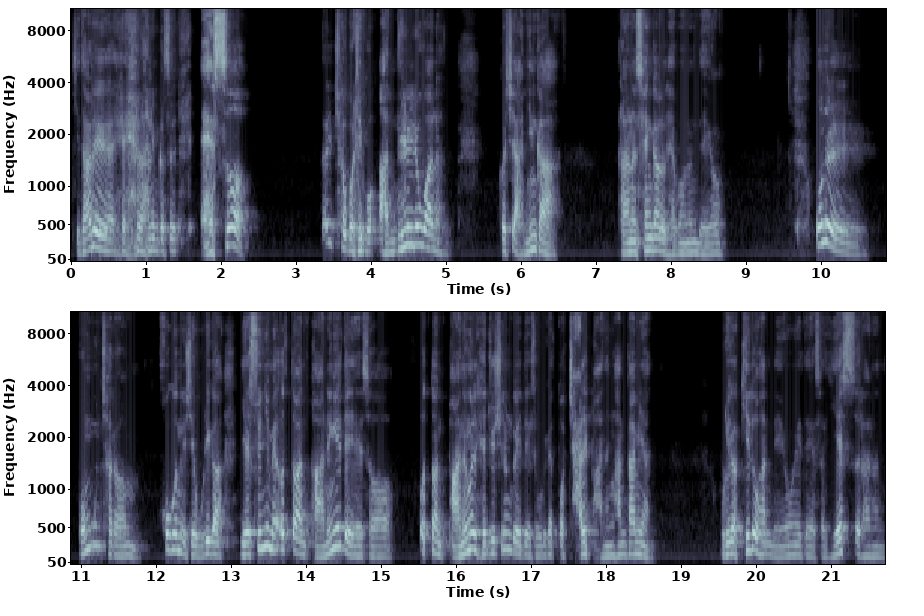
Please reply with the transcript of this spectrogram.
기다려야 해라는 것을 애써 떨쳐버리고 안 들으려고 하는 것이 아닌가라는 생각을 해보는데요. 오늘 본문처럼 혹은 이제 우리가 예수님의 어떠한 반응에 대해서 어떤 반응을 해주시는 것에 대해서 우리가 또 잘 반응한다면 우리가 기도한 내용에 대해서 예스라는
